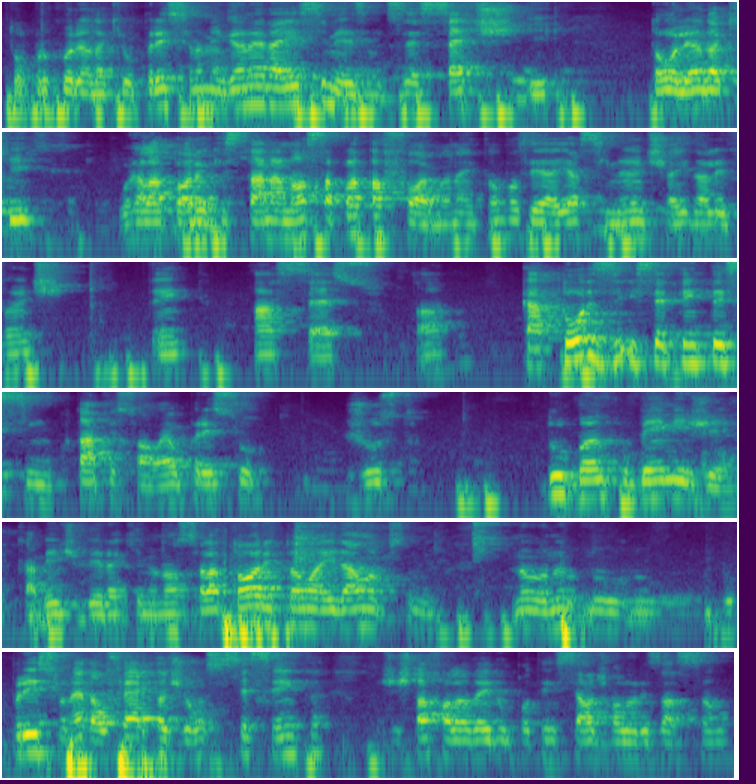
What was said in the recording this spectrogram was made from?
Estou procurando aqui o preço, se não me engano, era esse mesmo, 17. E estou olhando aqui o relatório que está na nossa plataforma, né? Então você aí assinante aí da Levante tem acesso, tá? 14,75, tá, pessoal? É o preço justo do banco BMG. Acabei de ver aqui no nosso relatório, então aí dá uma no, no, no, no preço, né, da oferta de 11,60, a gente está falando aí de um potencial de valorização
